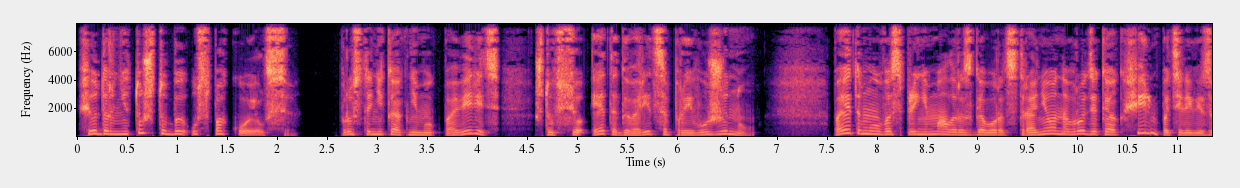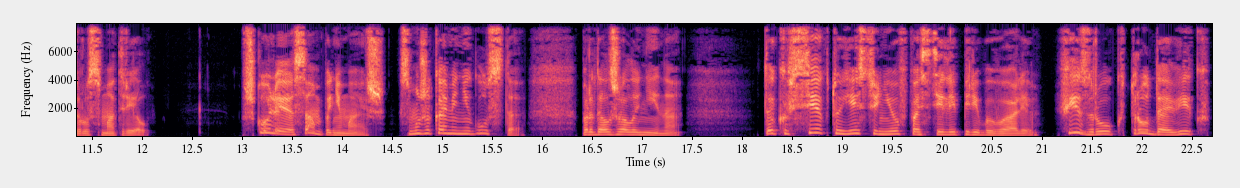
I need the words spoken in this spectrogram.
Федор не то чтобы успокоился, просто никак не мог поверить, что все это говорится про его жену. Поэтому воспринимал разговор отстраненно, вроде как фильм по телевизору смотрел. «В школе, сам понимаешь, с мужиками не густо», — продолжала Нина. Так все, кто есть у нее в постели, перебывали. Физрук, трудовик,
